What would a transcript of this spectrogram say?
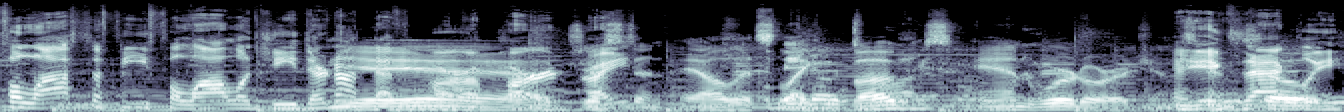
philosophy, philology, they're not yeah, that far apart, just right? an L. It's Tomato, like bugs and word origins. And so- Exactly.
